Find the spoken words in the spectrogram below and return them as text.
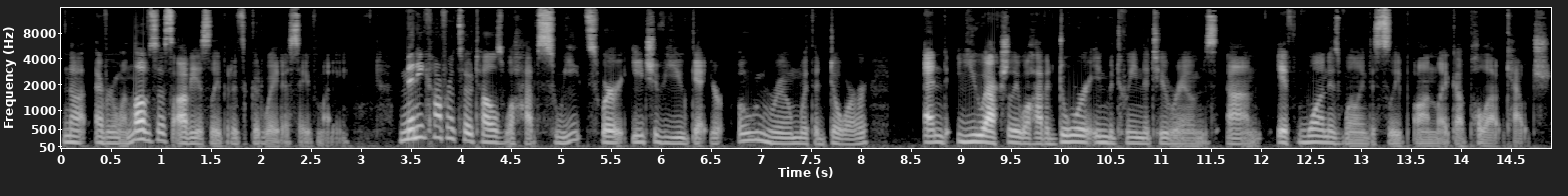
Not everyone loves this, obviously, but it's a good way to save money. Many conference hotels will have suites where each of you get your own room with a door, and you actually will have a door in between the two rooms um, if one is willing to sleep on like a pull out couch.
